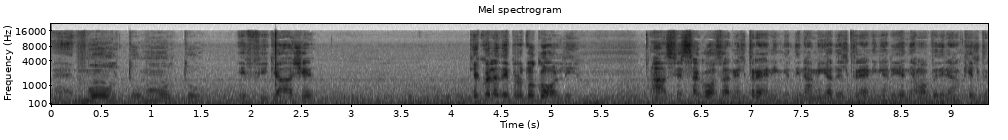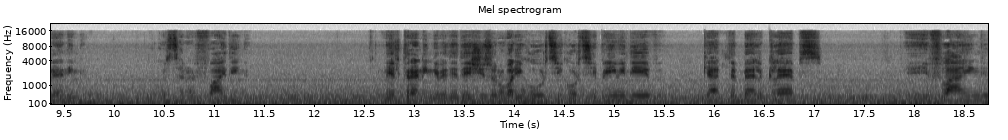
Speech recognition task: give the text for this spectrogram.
eh, molto molto efficace che è quella dei protocolli. Ah stessa cosa nel training dinamica del training andiamo a vedere anche il training. Questo era il fighting nel training vedete ci sono vari corsi, corsi primitive, kettlebell, claps flying,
